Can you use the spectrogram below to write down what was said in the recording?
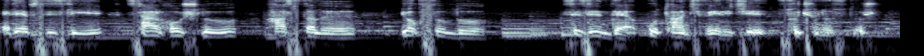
edepsizliği, sarhoşluğu, hastalığı, yoksulluğu sizin de utanç verici suçunuzdur.''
